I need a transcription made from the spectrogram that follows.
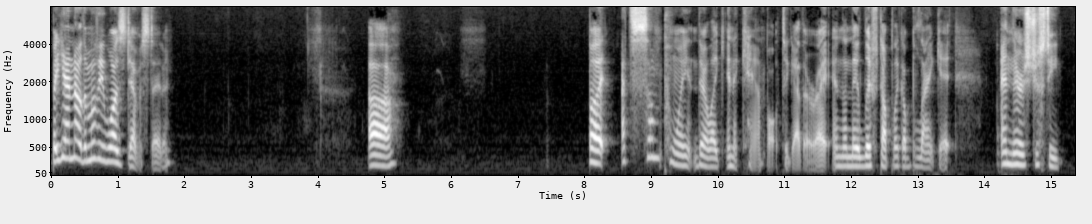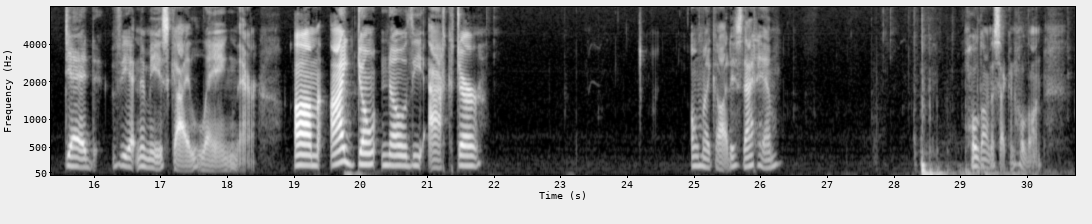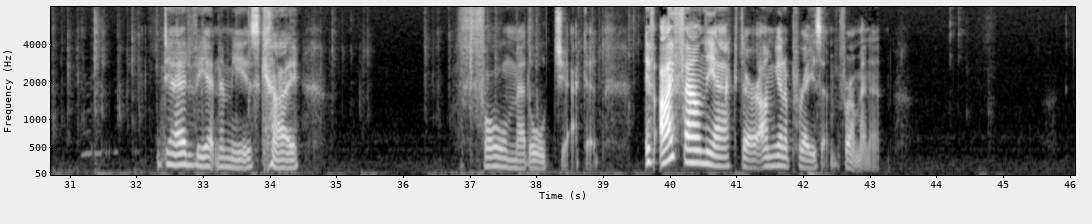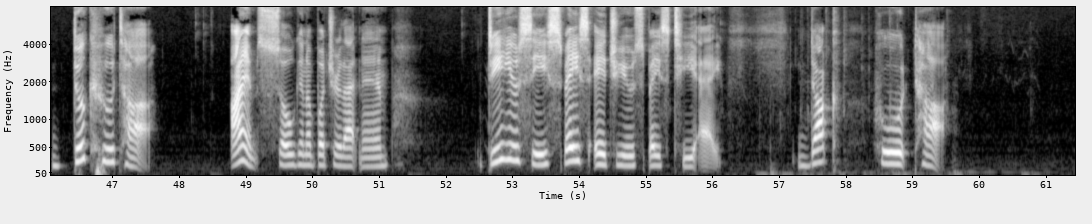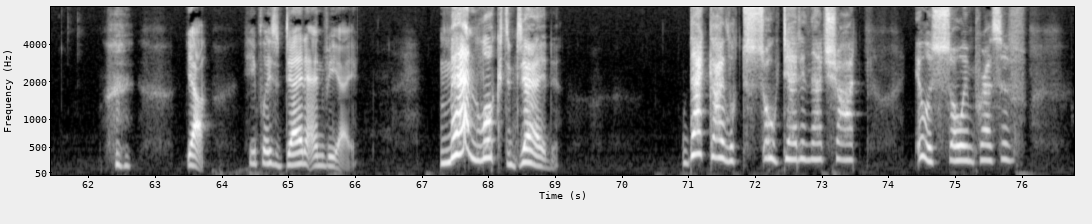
but yeah, no, the movie was devastating. Uh, but at some point they're like in a camp all together, right? And then they lift up like a blanket and there's just a dead Vietnamese guy laying there. Um I don't know the actor. Oh my god, is that him? Hold on a second, hold on. Dead Vietnamese guy full metal jacket. If I found the actor, I'm gonna praise him for a minute. Duc Hu I am so gonna butcher that name. D U C space H U space T A. Duc Hu Ta. yeah. He plays dead NVA. Man looked dead. That guy looked so dead in that shot. It was so impressive.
